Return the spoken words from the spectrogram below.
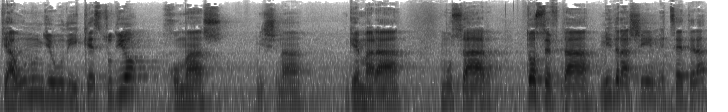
que aún un Yehudi que estudió Humash, Mishnah, Gemara, Musar, Tosefta, Midrashim, etc.,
